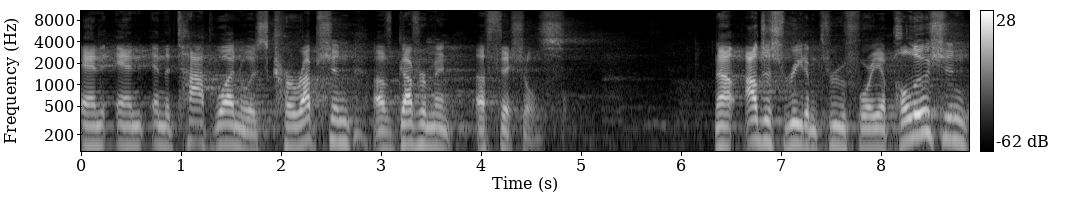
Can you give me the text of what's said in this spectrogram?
And, and, and the top one was corruption of government officials. Now, I'll just read them through for you. Pollution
